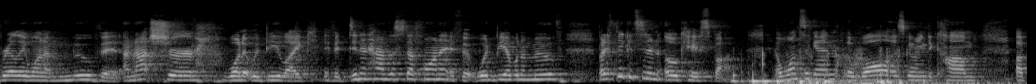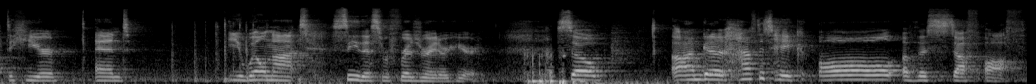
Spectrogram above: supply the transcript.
really want to move it. I'm not sure what it would be like if it didn't have the stuff on it, if it would be able to move, but I think it's in an okay spot. And once again, the wall is going to come up to here, and you will not see this refrigerator here. So I'm gonna have to take all of this stuff off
